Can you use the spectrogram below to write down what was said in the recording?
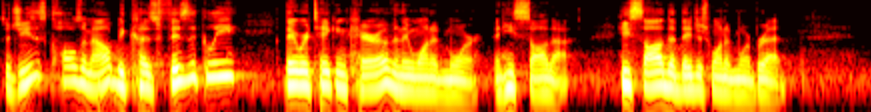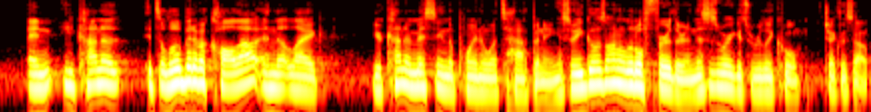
So Jesus calls them out because physically they were taken care of and they wanted more. And he saw that. He saw that they just wanted more bread. And he kind of, it's a little bit of a call out in that, like, you're kind of missing the point of what's happening. So he goes on a little further, and this is where it gets really cool. Check this out.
